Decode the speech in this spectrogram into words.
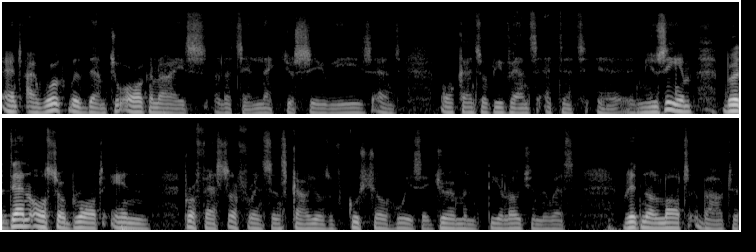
And I worked with them to organize, let's say, lecture series and all kinds of events at that uh, museum. But then also brought in professor, for instance, Karl Josef Kuschel, who is a German theologian who has written a lot about uh,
